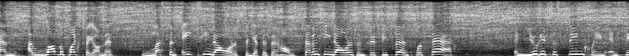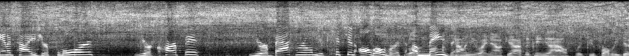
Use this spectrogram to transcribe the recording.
And I love the FlexPay on this. Less than $18 to get this at home. $17.50 plus tax. And you get to steam clean and sanitize your floors, your carpet, your bathroom, your kitchen, all over. It's Look, amazing. I'm telling you right now, if you have to clean your house, which you probably do,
